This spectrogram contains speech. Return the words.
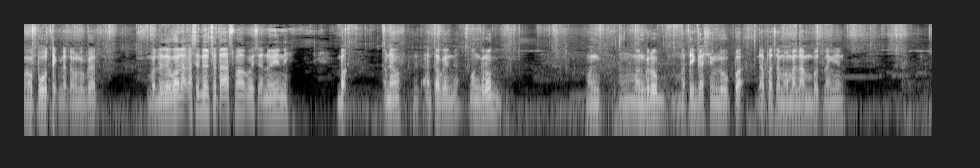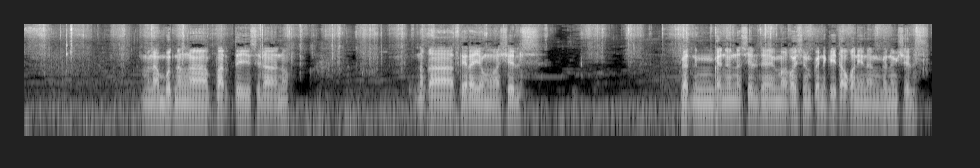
mga putik na tong lugar. Wala, wala kasi doon sa taas mga kois, ano yun eh. Bak, ano, ang tawag na? Mangrove. Mang, mm, mangrove, matigas yung lupa. Dapat sa mga malambot lang yan. Malambot ng ah, parte sila ano. Nakatira yung mga shells. Ganyan, ganyan na shells na yung mga kois, yung pinakita ko kanina ng ganong shells.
